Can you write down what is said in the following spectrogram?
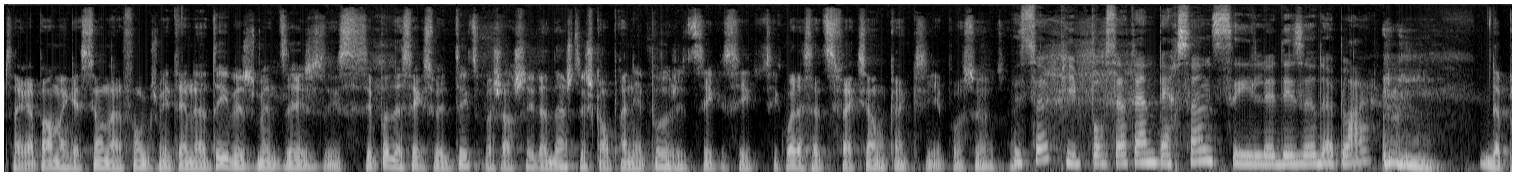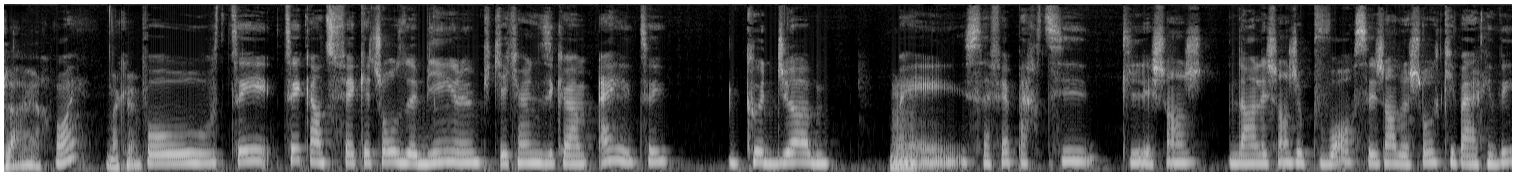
ça répond à ma question dans le fond que je m'étais noté. je me disais, c'est pas de sexualité que tu vas chercher là-dedans. Je, je comprenais pas. C'est quoi la satisfaction quand il n'y a pas ça? C'est ça. Puis pour certaines personnes, c'est le désir de plaire. de plaire? Oui. Pour, tu sais, quand tu fais quelque chose de bien, puis quelqu'un dit comme, hey, tu sais, good job. Mais mm. ben, ça fait partie de l'échange, dans l'échange de pouvoir, c'est le genre de choses qui va arriver.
